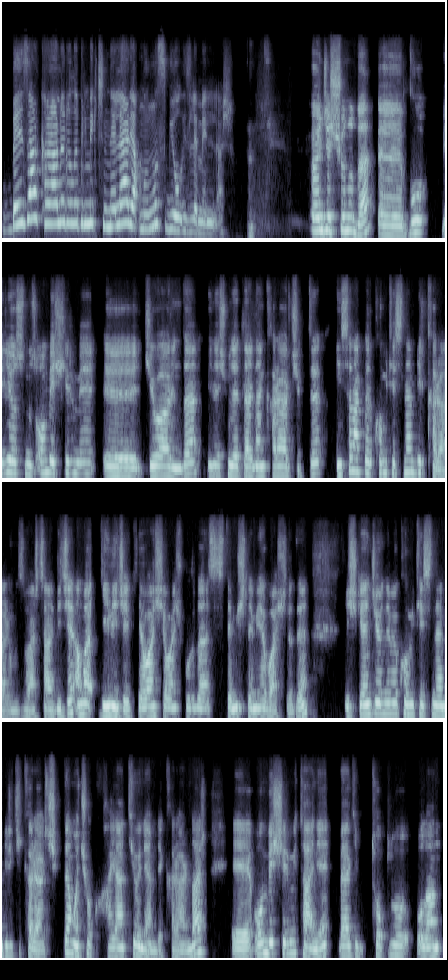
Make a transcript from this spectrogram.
benzer kararlar alabilmek için neler yapmalı, nasıl bir yol izlemeliler? Önce şunu da e, bu biliyorsunuz 15-20 e, civarında Birleşmiş Milletler'den karar çıktı. İnsan Hakları Komitesi'nden bir kararımız var sadece ama gelecek. Yavaş yavaş burada sistem işlemeye başladı. İşkence Önleme Komitesi'nden bir iki karar çıktı ama çok hayati önemli kararlar. 15-20 ee, tane belki toplu olan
